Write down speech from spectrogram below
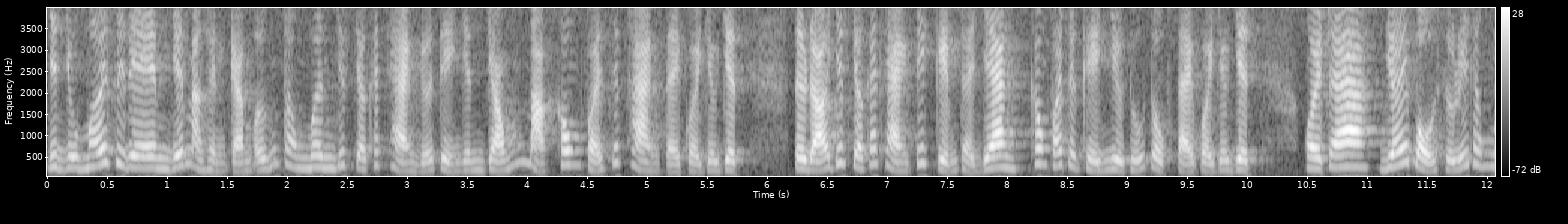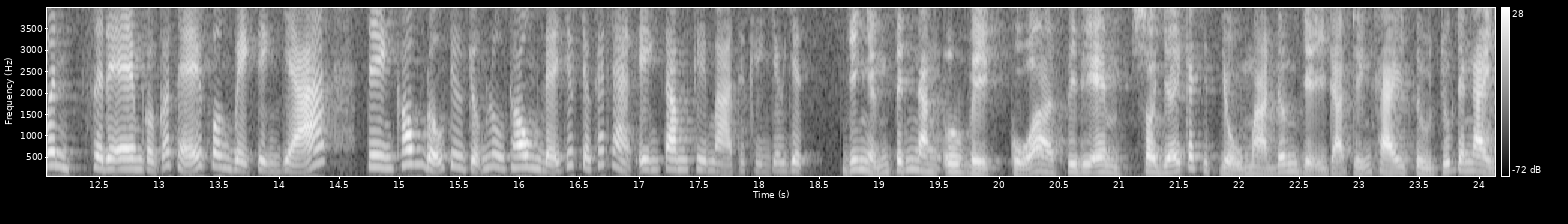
Dịch vụ mới CDM với màn hình cảm ứng thông minh giúp cho khách hàng gửi tiền nhanh chóng mà không phải xếp hàng tại quầy giao dịch. Từ đó giúp cho khách hàng tiết kiệm thời gian, không phải thực hiện nhiều thủ tục tại quầy giao dịch. Ngoài ra, với bộ xử lý thông minh, CDM còn có thể phân biệt tiền giả, tiền không đủ tiêu chuẩn lưu thông để giúp cho khách hàng yên tâm khi mà thực hiện giao dịch. Với những tính năng ưu việt của CDM so với các dịch vụ mà đơn vị đã triển khai từ trước đến nay,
